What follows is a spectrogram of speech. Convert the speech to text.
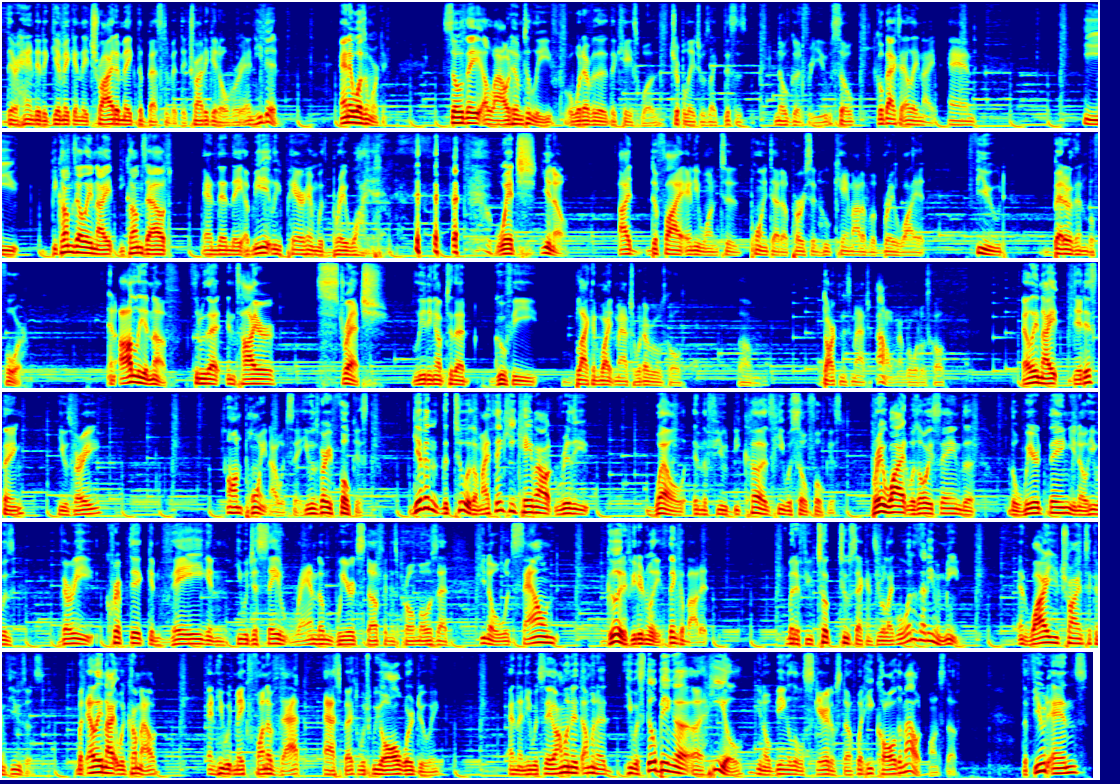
they're handed a gimmick and they try to make the best of it. They try to get over, and he did. And it wasn't working. So they allowed him to leave, or whatever the, the case was. Triple H was like, this is no good for you. So go back to LA Knight. And he becomes LA Knight, he comes out, and then they immediately pair him with Bray Wyatt. Which, you know, I defy anyone to point at a person who came out of a Bray Wyatt feud better than before. And oddly enough, through that entire stretch leading up to that goofy black and white match or whatever it was called, um, darkness match. I don't remember what it was called. LA Knight did his thing. He was very on point, I would say. He was very focused. Given the two of them, I think he came out really well in the feud because he was so focused. Bray Wyatt was always saying the the weird thing, you know, he was very cryptic and vague and he would just say random weird stuff in his promos that, you know, would sound good if you didn't really think about it. But if you took 2 seconds, you were like, "Well, what does that even mean?" And why are you trying to confuse us? But LA Knight would come out and he would make fun of that aspect, which we all were doing. And then he would say, I'm gonna, I'm gonna, he was still being a, a heel, you know, being a little scared of stuff, but he called him out on stuff. The feud ends,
